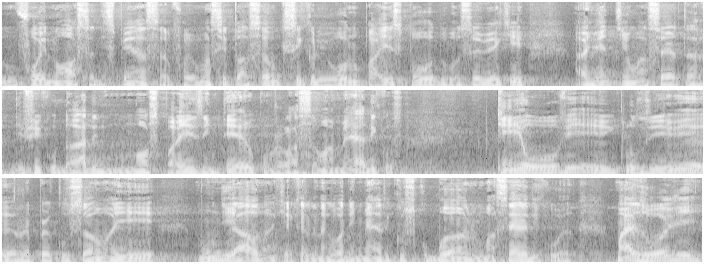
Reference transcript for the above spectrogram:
não foi nossa dispensa, foi uma situação que se criou no país todo. Você vê que a gente tinha uma certa dificuldade no nosso país inteiro com relação a médicos, que houve inclusive repercussão aí mundial, né? Que é aquele negócio de médicos cubanos, uma série de coisas. Mas hoje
